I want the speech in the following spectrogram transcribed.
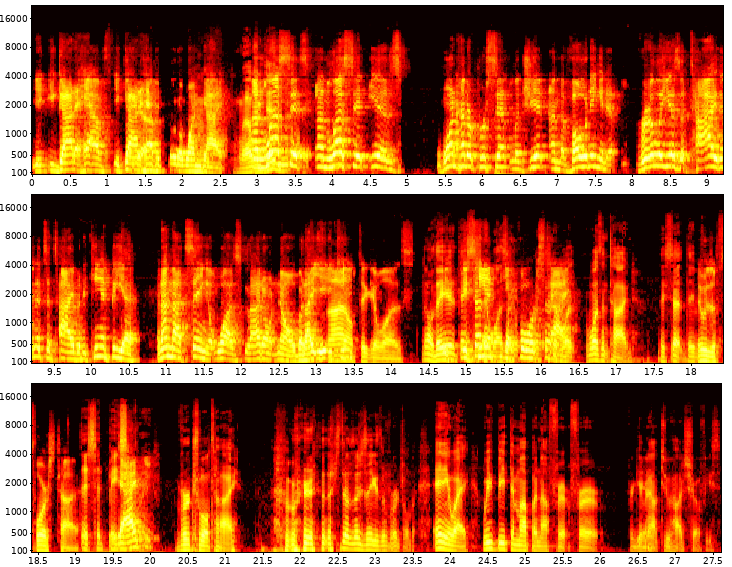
You, you got to have you got to have it go to one guy, Well, unless didn't- it's unless it is. 100% legit on the voting and it really is a tie then it's a tie but it can't be a and i'm not saying it was because i don't know but i it, it I can't don't think it was. No, they It- they it said can't it be a forced They said tie. It wa- wasn't tied. They said they It was a forced tie. They said Yeah, basically. I, virtual tie. There's no such thing as a virtual tie. Anyway, we've beat them up enough for for for giving out two Hodge trophies.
